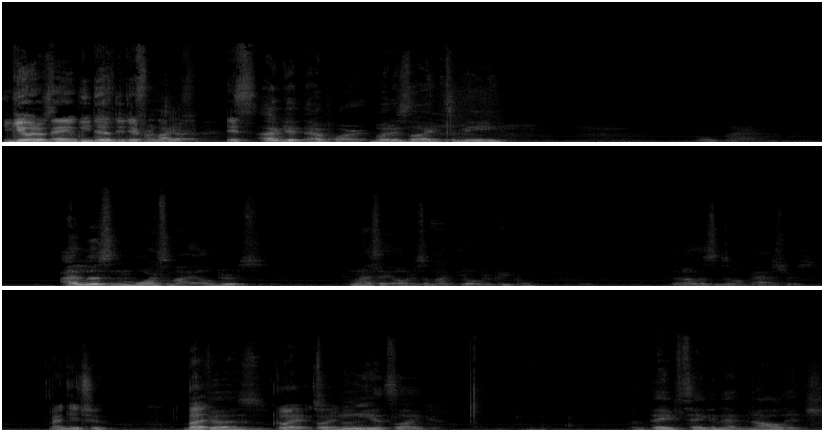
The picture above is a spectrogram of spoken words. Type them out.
You get what I'm saying? We lived a different life. Yeah. It's I get that part, but it's like to me, I listen more to my elders. When I say elders, I'm like the older people. Than I listen to my pastors. I get you, but because go ahead, go to ahead. me, it's like they've taken that knowledge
